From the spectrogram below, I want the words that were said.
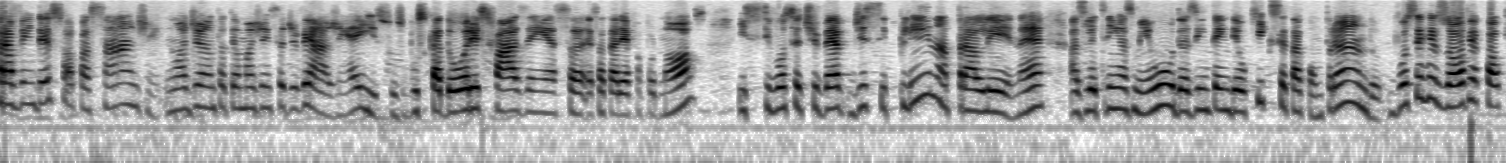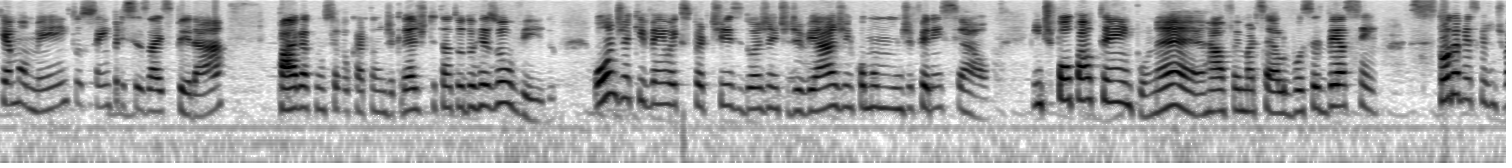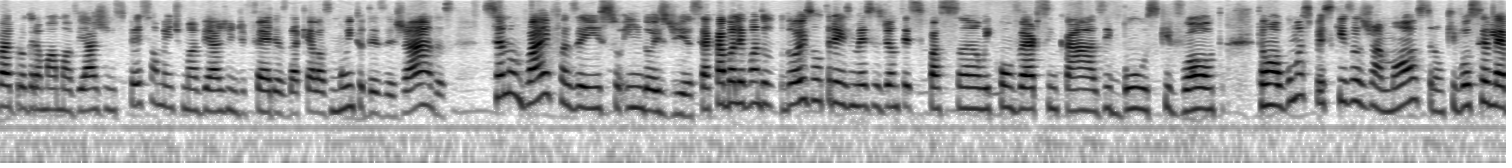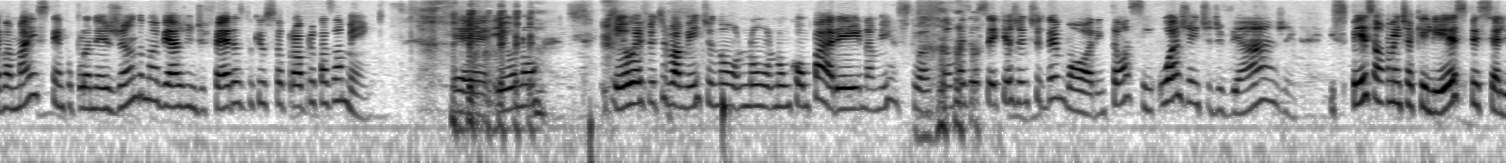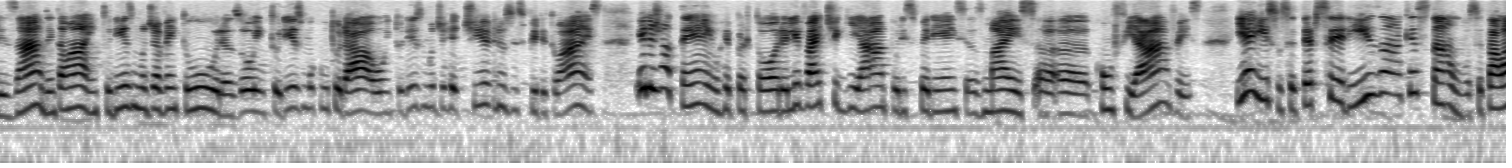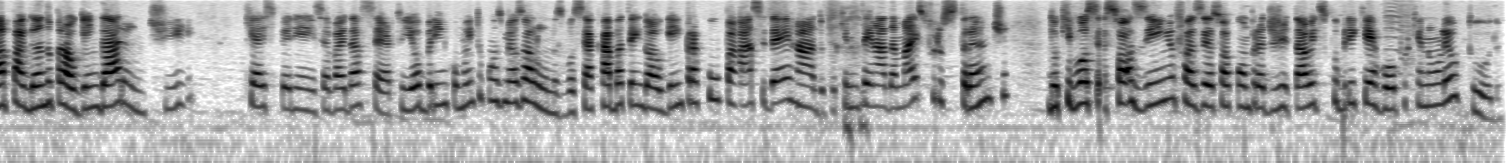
para vender sua passagem, não adianta ter uma agência de viagem, é isso. Os buscadores fazem essa, essa tarefa por nós, e se você tiver disciplina para ler né, as letrinhas miúdas e entender o que, que você está comprando, você resolve a qualquer momento, sem precisar esperar, paga com seu cartão de crédito e está tudo resolvido. Onde é que vem o expertise do agente de viagem como um diferencial? Em te poupar o tempo, né, Rafa e Marcelo? Você vê assim toda vez que a gente vai programar uma viagem, especialmente uma viagem de férias daquelas muito desejadas, você não vai fazer isso em dois dias. Você acaba levando dois ou três meses de antecipação e conversa em casa, e busca e volta. Então, algumas pesquisas já mostram que você leva mais tempo planejando uma viagem de férias do que o seu próprio casamento. É, eu não. Eu efetivamente não, não, não, comparei na minha situação, mas eu sei que a gente demora. Então, assim, o agente de viagem, especialmente aquele especializado, então, ah, em turismo de aventuras, ou em turismo cultural, ou em turismo de retiros espirituais, ele já tem o repertório, ele vai te guiar por experiências mais uh, uh, confiáveis. E é isso, você terceiriza a questão, você está lá pagando para alguém garantir que a experiência vai dar certo. E eu brinco muito com os meus alunos, você acaba tendo alguém para culpar se der errado, porque não tem nada mais frustrante do que você sozinho fazer a sua compra digital e descobrir que errou porque não leu tudo.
